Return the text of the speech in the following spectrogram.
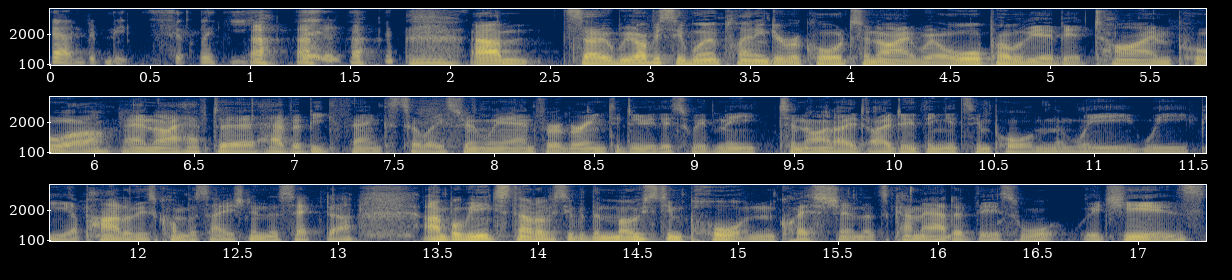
sound a bit silly. um, so we obviously weren't planning to record tonight. We're all probably a bit time poor, and I have to have a big thanks to Lisa and Leanne for agreeing to do this with me tonight. I, I do think it's important that we we be a part of this conversation in the sector. Um, but we need to start obviously with the most important question that's come out of this, which is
